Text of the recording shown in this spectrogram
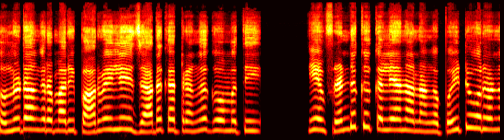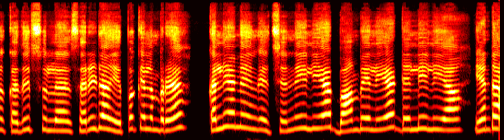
சொல்லுடாங்கிற மாதிரி பார்வையிலேயே ஜாட காட்டுறாங்க கோமதி. என் ஃப்ரெண்டுக்கு கல்யாணம் நாங்க போயிட்டு வரோம்னு கதிர் சொல்ல சரிடா எப்ப கிளம்புற? கல்யாணம் எங்க சென்னையிலயா பாம்பேலயா டெல்லிலயா ஏண்டா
